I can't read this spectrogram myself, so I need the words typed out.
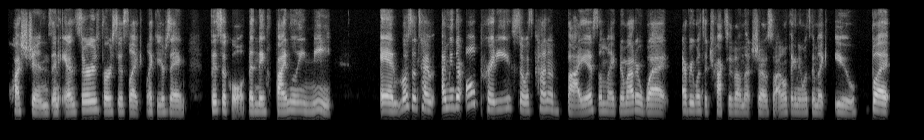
questions and answers versus like like you're saying physical. Then they finally meet and most of the time i mean they're all pretty so it's kind of biased. I'm like no matter what everyone's attractive on that show so i don't think anyone's gonna be like ew but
